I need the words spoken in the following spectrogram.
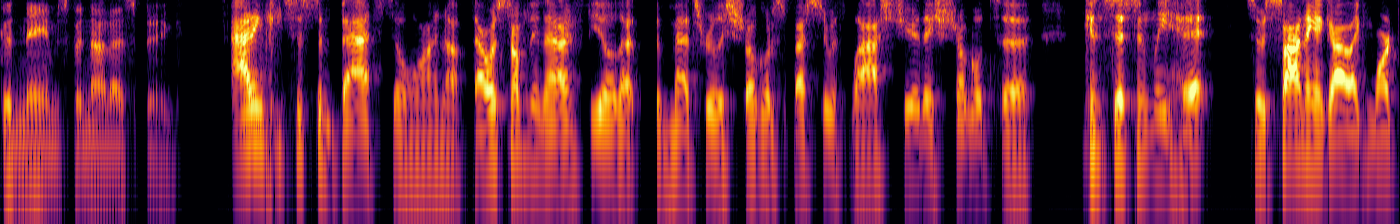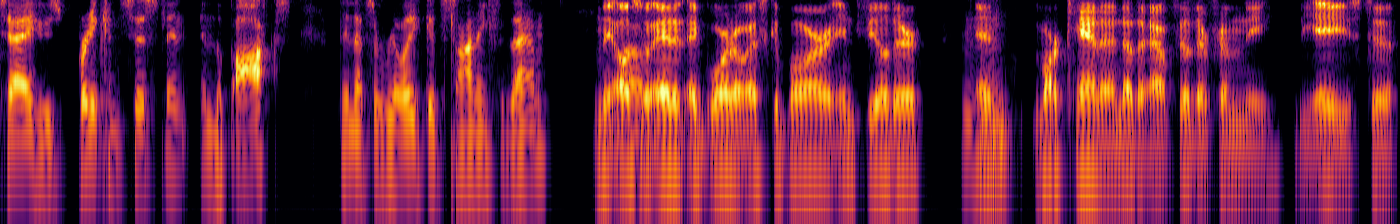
good names, but not as big adding consistent bats to the lineup. That was something that I feel that the Mets really struggled, especially with last year. They struggled to consistently hit. So signing a guy like Marte, who's pretty consistent in the box, I think that's a really good signing for them. And they also um, added Eduardo Escobar, infielder, mm-hmm. and Mark Canha, another outfielder from the the A's to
